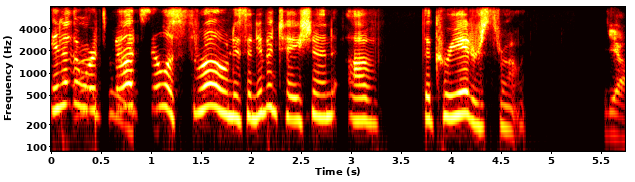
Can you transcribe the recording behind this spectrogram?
In other words, Godzilla's throne is an imitation of the creator's throne. Yeah.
